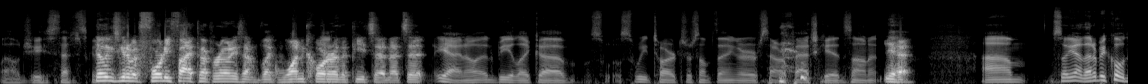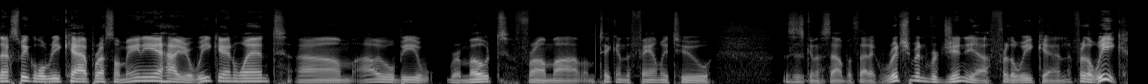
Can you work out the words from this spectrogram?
Oh, jeez, that's gonna. he's gonna put forty five pepperonis on like one corner of the pizza, and that's it. Yeah, no, it'd be like uh, sweet tarts or something, or Sour Patch Kids on it. Yeah. Um. So yeah, that'll be cool. Next week we'll recap WrestleMania, how your weekend went. Um. I will be remote from. Uh, I'm taking the family to. This is going to sound pathetic. Richmond, Virginia, for the weekend, for the week,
